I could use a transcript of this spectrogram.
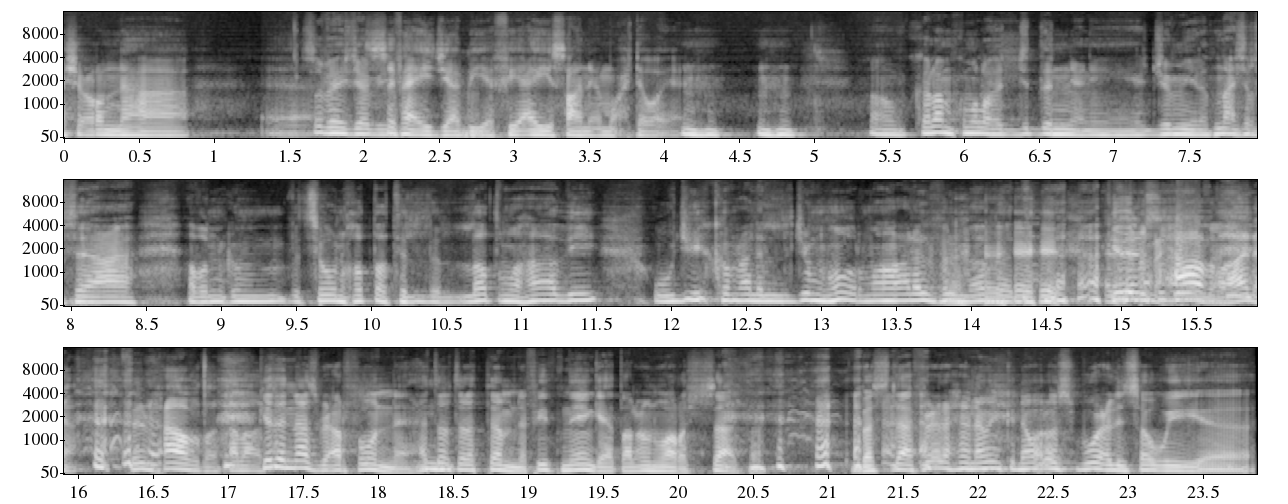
أشعر إنها آه، صفة إيجابية. صفة إيجابية في أي صانع محتوى يعني. كلامكم والله جدا يعني جميل. 12 ساعة أظن إنكم بتسوون خطة اللطمة هذه وجيكم على الجمهور ما هو على الفيلم أبد كذا بس حافظه أنا. فيلم حافظه خلاص. كذا الناس بيعرفوننا حتى لو تلثمنا في اثنين قاعد يطلعون ورا إيش السالفة؟ بس لا فعلا إحنا ناويين كنا أول أسبوع اللي نسوي آه،.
